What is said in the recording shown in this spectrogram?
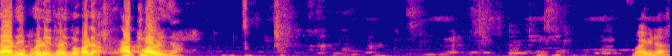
તારી ભલી થાય તો ખાલી હાથમાં આવી જા. વાયડા?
